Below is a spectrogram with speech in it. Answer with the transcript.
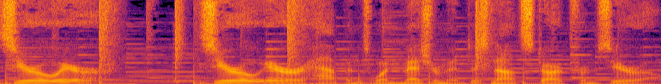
Zero error. Zero error happens when measurement does not start from zero.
